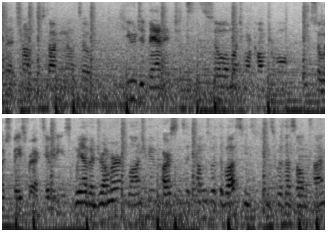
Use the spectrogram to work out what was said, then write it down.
that Sean was just talking about. So huge advantage. It's so much more comfortable. So much space for activities. We have a drummer, Longineu Parsons, that comes with the bus. He's, he's with us all the time.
